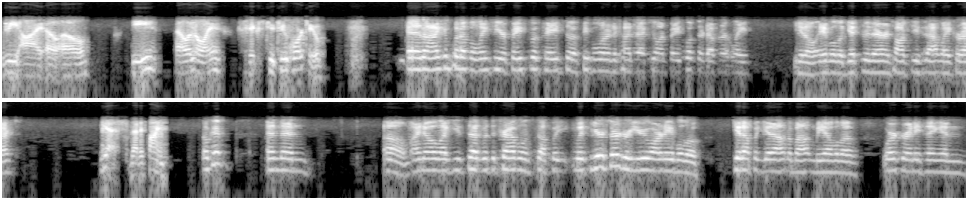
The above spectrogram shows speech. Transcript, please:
V I L L E Illinois six two two four two. And I can put up a link to your Facebook page, so if people wanted to contact you on Facebook, they're definitely, you know, able to get through there and talk to you that way, correct? Yes, that is fine. Okay. And then, um, I know, like you said, with the travel and stuff, but with your surgery, you aren't able to get up and get out and about and be able to work or anything, and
